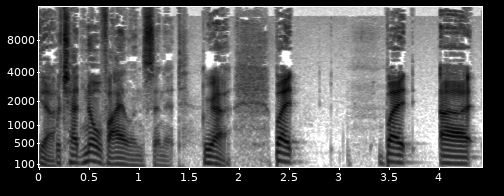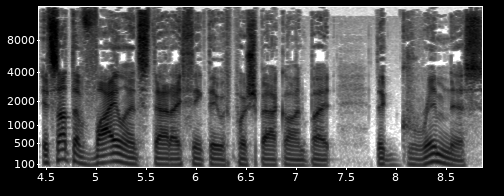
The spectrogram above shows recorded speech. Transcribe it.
Yeah. which had no violence in it yeah but but uh, it's not the violence that I think they would push back on but the grimness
